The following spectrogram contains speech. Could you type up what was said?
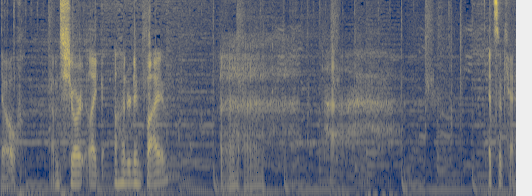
no, I'm short like 105. it's okay.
